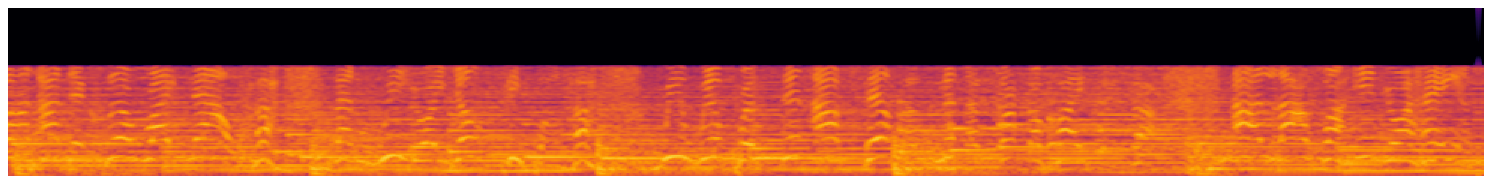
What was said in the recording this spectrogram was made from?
God, I declare right now uh, that we, your young people, uh, we will present ourselves as living sacrifices. Uh, our lives are in your hands.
